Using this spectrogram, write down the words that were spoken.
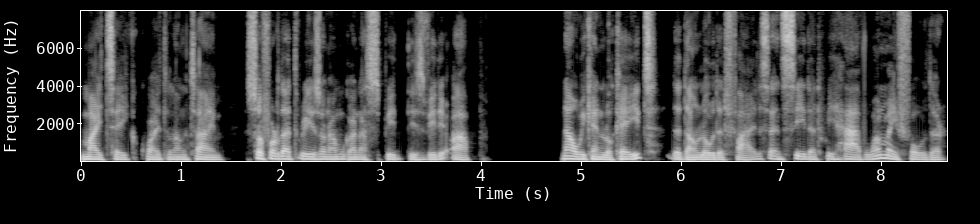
might take quite a long time. So for that reason, I'm gonna speed this video up. Now we can locate the downloaded files and see that we have one main folder,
